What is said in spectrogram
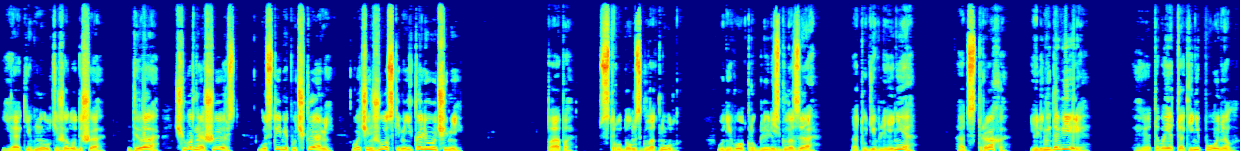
Я кивнул, тяжело дыша. «Да, черная шерсть, густыми пучками, очень жесткими и колючими». Папа с трудом сглотнул. У него округлились глаза. От удивления? От страха или недоверия? Этого я так и не понял.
